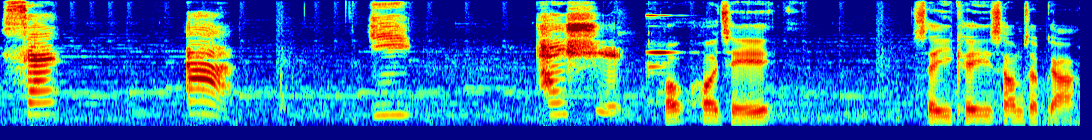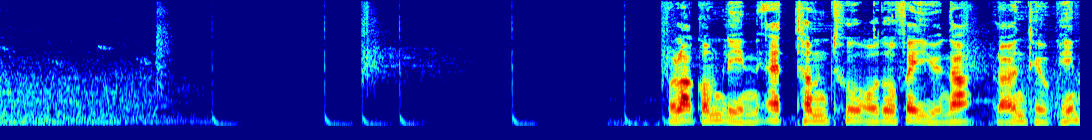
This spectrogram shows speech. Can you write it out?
三、二、一，开始。好，開始，四 K 三十格。好啦，咁連 Atom Two 我都飛完啦，兩條片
